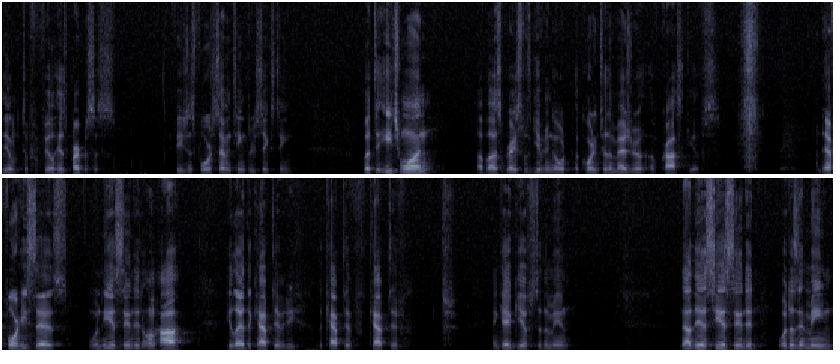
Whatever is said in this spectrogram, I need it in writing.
them to fulfill His purposes. Ephesians 4 17 through 16. But to each one of us, grace was given according to the measure of Christ's gifts. Therefore, he says, when he ascended on high, he led the captivity, the captive captive, and gave gifts to the men. Now, this, he ascended, what does it mean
